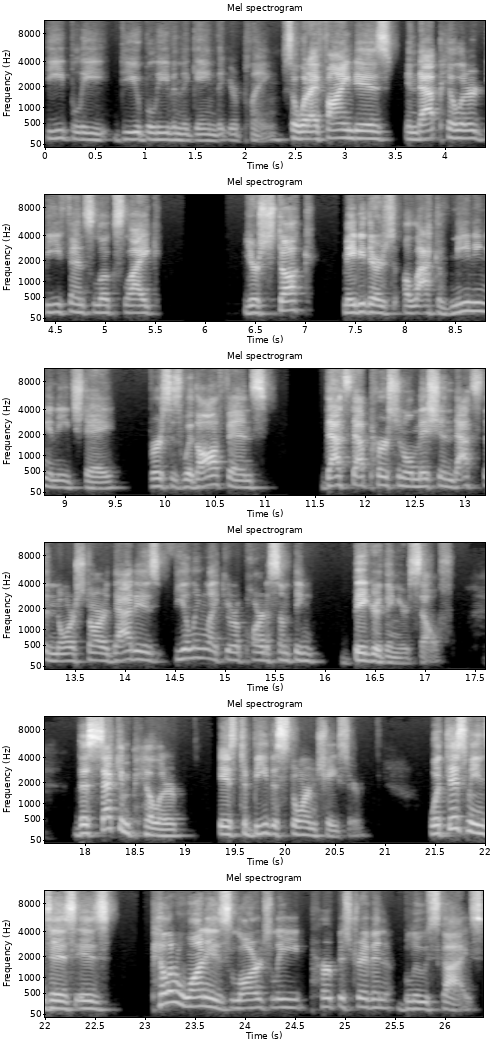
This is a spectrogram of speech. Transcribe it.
deeply do you believe in the game that you're playing? So what I find is in that pillar, defense looks like you're stuck. Maybe there's a lack of meaning in each day versus with offense, that's that personal mission. That's the North Star. That is feeling like you're a part of something bigger than yourself. The second pillar is to be the storm chaser. What this means is, is pillar one is largely purpose driven blue skies.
